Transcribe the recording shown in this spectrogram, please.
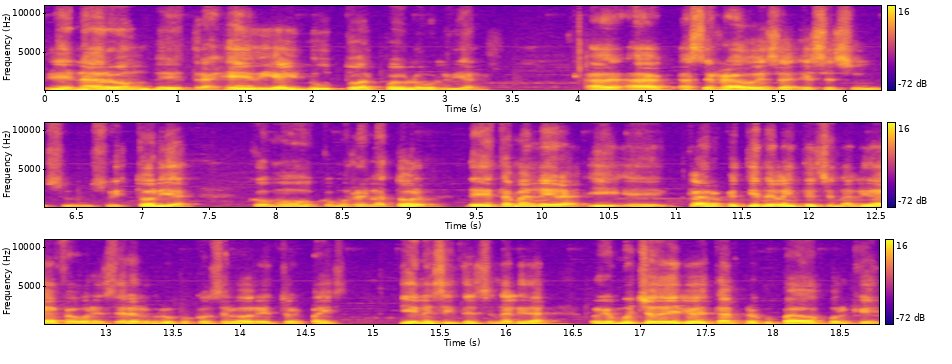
llenaron de tragedia y luto al pueblo boliviano. Ha, cerrado esa, esa su, su, historia como, como relator de esta manera y eh, claro que tiene la intencionalidad de favorecer a los grupos conservadores dentro del país. Tiene esa intencionalidad, porque muchos de ellos están preocupados porque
